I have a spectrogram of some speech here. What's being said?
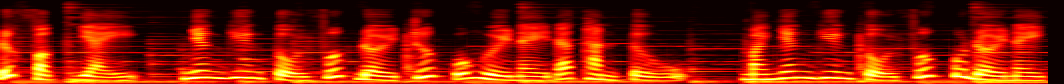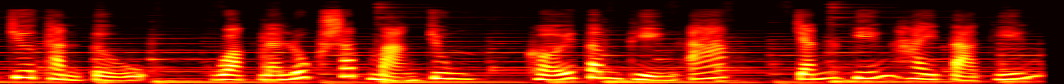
Đức phật dạy, nhân duyên tội phước đời trước của người này đã thành tựu, mà nhân duyên tội phước của đời này chưa thành tựu, hoặc là lúc sắp mạng chung, khởi tâm thiện ác, chánh kiến hay tà kiến.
